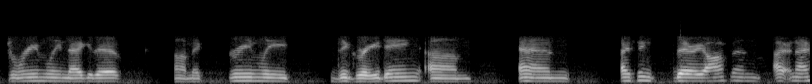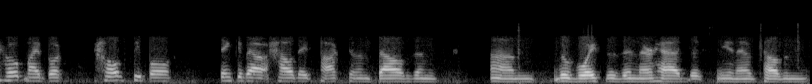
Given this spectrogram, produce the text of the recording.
extremely negative, um, extremely degrading. Um, and I think very often, and I hope my book helps people think about how they talk to themselves and um, the voices in their head that you know tell them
